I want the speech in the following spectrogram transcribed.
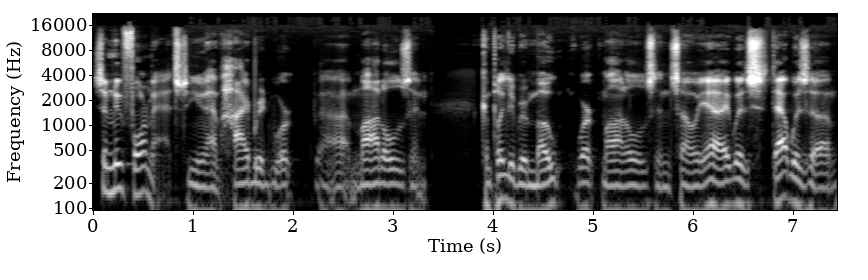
some new formats. You have hybrid work uh, models and completely remote work models, and so yeah, it was that was a,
